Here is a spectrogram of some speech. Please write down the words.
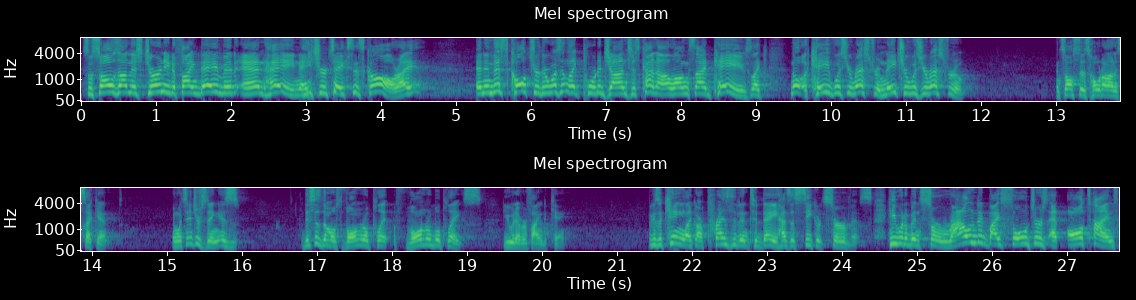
So Saul's on this journey to find David, and hey, nature takes his call, right? And in this culture, there wasn't like porta johns just kind of alongside caves. Like, no, a cave was your restroom, nature was your restroom. And Saul says, Hold on a second. And what's interesting is this is the most vulnerable, vulnerable place you would ever find a king. Because a king, like our president today, has a secret service. He would have been surrounded by soldiers at all times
